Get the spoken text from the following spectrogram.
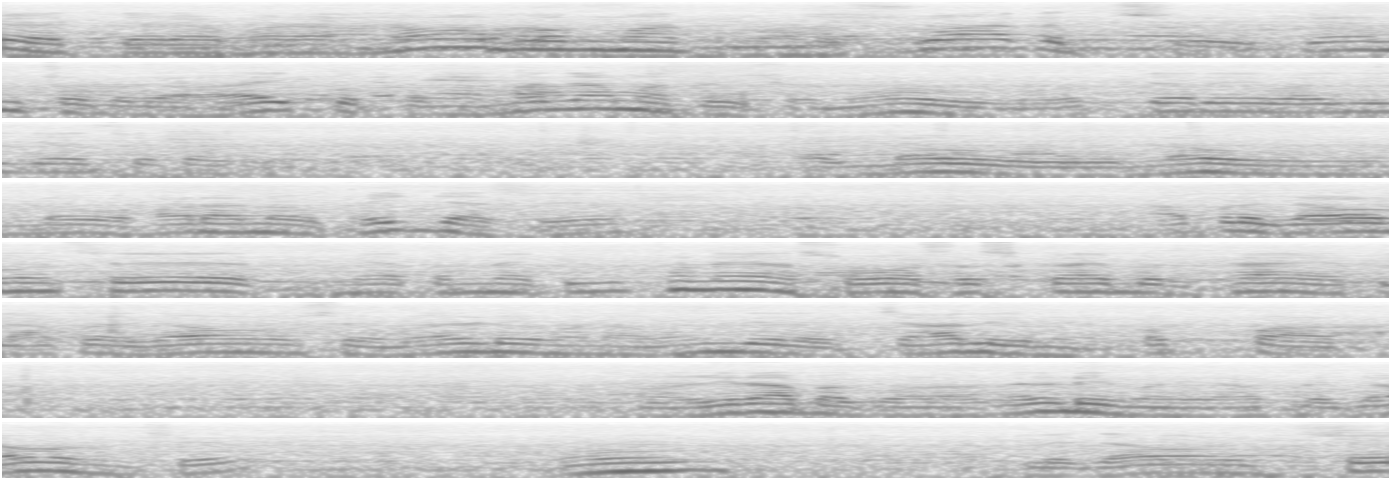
અત્યારે અમારા નવા બ્લોગમાં તમારું સ્વાગત છે. કેમ છો બધા? હાઈકો તમે મજામાં થઈશો નવું, અત્યારે વાગી ગયા છે નવ નવ નવ, સાડા નવ થઈ જશે આપણે જવાનું છે, મેં તમને કીધું હતું ને, સો સબસ્ક્રાઈબર થાય એટલે આપણે જવાનું છે મેરડીમાના મંદિરે ચાલીને પપ્પાળા. હીરાબાગવાળા મેરડીમાં આપણે જવાનું છે. હમ એટલે જવાનું છે.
